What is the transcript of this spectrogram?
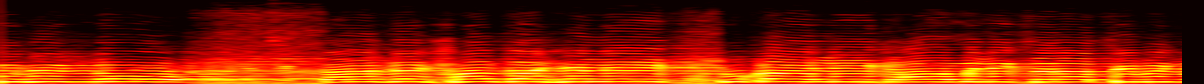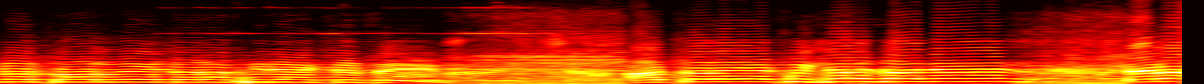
বিভিন্ন তারা যে সন্ত্রাসী লীগ সুকাই লীগ, আওয়ামী লীগ, তারা বিভিন্ন দল হয়ে তারা ফিরে আসতেছে। আপনারা এক বিষয় জানেন, তারা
